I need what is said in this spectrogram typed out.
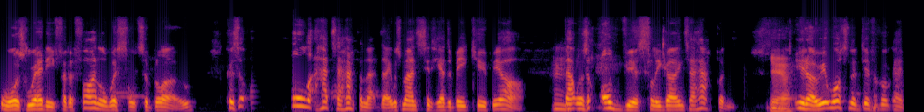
was ready for the final whistle to blow because all that had to happen that day was Man City had to beat QPR. Mm. That was obviously going to happen. Yeah. You know, it wasn't a difficult game.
